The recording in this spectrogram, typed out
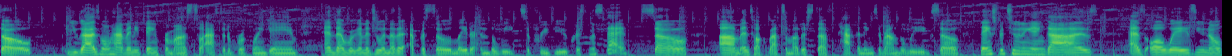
So you guys won't have anything from us till after the Brooklyn game. And then we're gonna do another episode later in the week to preview Christmas Day. So um, and talk about some other stuff happenings around the league. So thanks for tuning in, guys. As always, you know,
